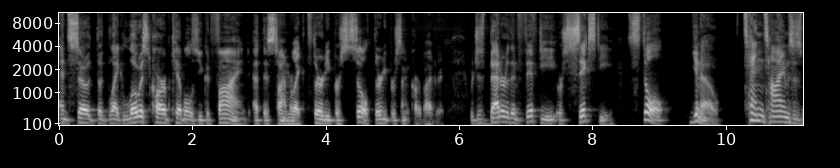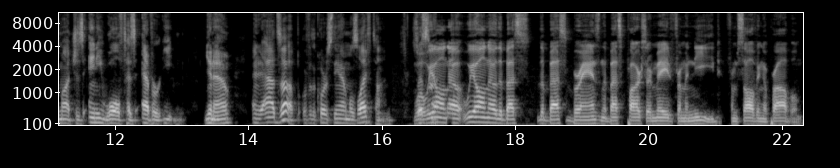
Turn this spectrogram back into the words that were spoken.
And so the like lowest carb kibbles you could find at this time were like 30%, still 30% carbohydrate, which is better than 50 or 60, still, you know, 10 times as much as any wolf has ever eaten, you know? And it adds up over the course of the animal's lifetime. So well, we not- all know we all know the best the best brands and the best products are made from a need, from solving a problem.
